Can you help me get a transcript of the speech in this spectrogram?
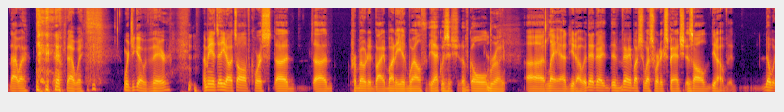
That way. That way. Where'd you go? There. I mean, it's you know, it's all of course uh, uh, promoted by money and wealth, the acquisition of gold. Right. uh, land. You know, they, they, they- very much the westward expansion is all you know. No,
